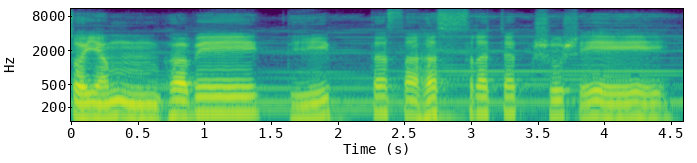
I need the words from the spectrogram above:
स्वयं भवे दीप्तसहस्रचक्षुषे।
